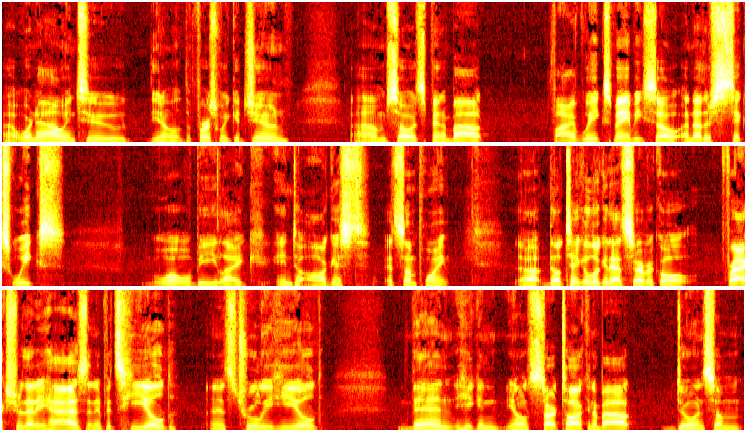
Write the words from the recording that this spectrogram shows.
uh, we're now into you know the first week of June. Um, so it's been about five weeks maybe. So another six weeks. What will be like into August at some point. Uh, they'll take a look at that cervical fracture that he has, and if it's healed and it's truly healed, then he can you know start talking about doing some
